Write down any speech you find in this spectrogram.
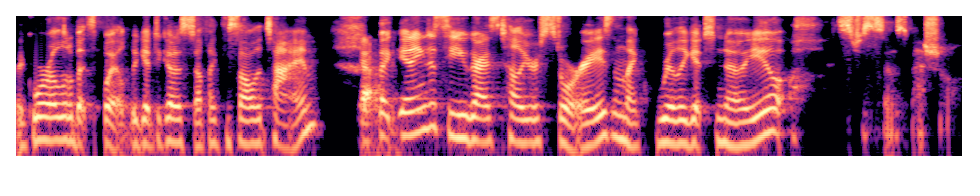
like we're a little bit spoiled we get to go to stuff like this all the time yeah. but getting to see you guys tell your stories and like really get to know you oh, it's just so special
